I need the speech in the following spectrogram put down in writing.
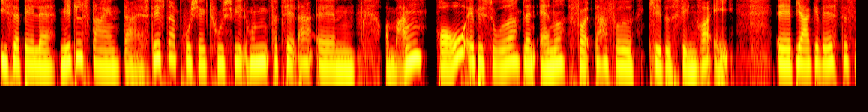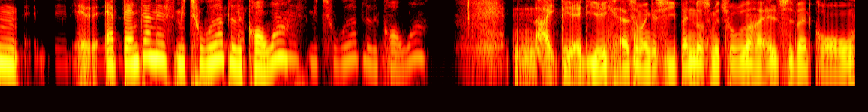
Isabella Mittelstein, der er stifter af Projekt Husvild, hun fortæller øh, om mange grove episoder, blandt andet folk, der har fået klippet fingre af. Øh, Bjarke Vestesen, øh, er bandernes metoder blevet grovere? Er bandernes metoder blevet grovere? Nej, det er de ikke. Altså man kan sige, at bandernes metoder har altid været grove.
